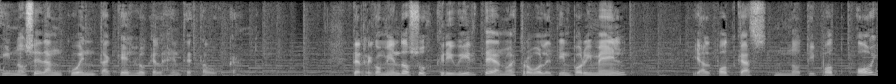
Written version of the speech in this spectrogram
y no se dan cuenta qué es lo que la gente está buscando. Te recomiendo suscribirte a nuestro boletín por email y al podcast Notipod Hoy,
